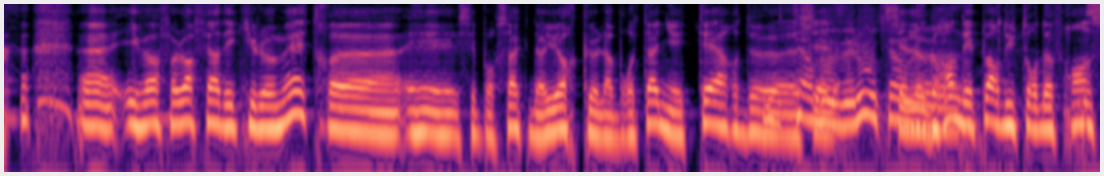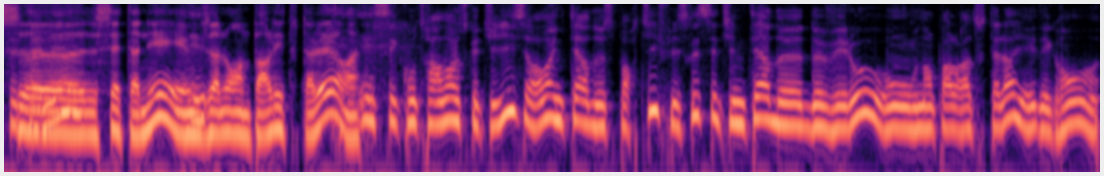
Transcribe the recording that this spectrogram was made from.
euh, il va falloir faire des kilomètres euh, et c'est pour ça que d'ailleurs que la Bretagne est terre de. Terre c'est- de vélo, terre C'est le grand départ du Tour de France cette euh, année. cette année et, Et- nous allons en parler tout à l'heure. Et c'est contrairement à ce que tu dis, c'est vraiment une terre de sportifs. Est-ce que c'est une terre de, de vélo? On en parlera tout à l'heure. Il y a eu des grands,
